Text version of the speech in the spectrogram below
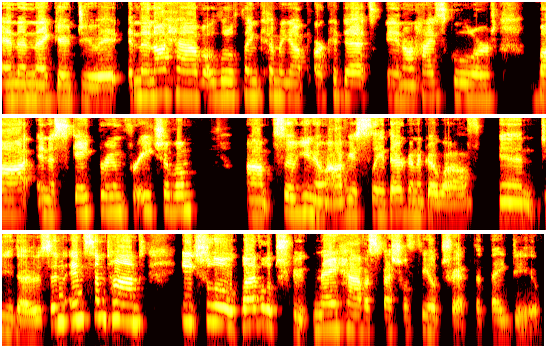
and then they go do it. And then I have a little thing coming up. Our cadets and our high schoolers bought an escape room for each of them. Um, so, you know, obviously they're going to go off and do those. And, and sometimes each little level troop may have a special field trip that they do.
